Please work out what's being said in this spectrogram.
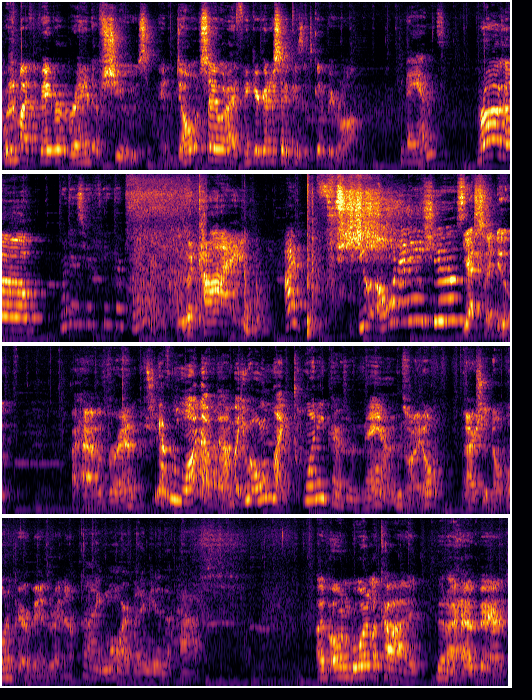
What is my favorite brand of shoes? And don't say what I think you're gonna say because it's gonna be wrong. Vans? Wrongo! What is your favorite brand? Lakai. I. Do you own any shoes? Yes, I do. I have a brand of shoes. You have one of them, but you own like 20 pairs of Vans. No, I don't. I actually don't own a pair of Vans right now. Not anymore, but I mean in the past. I've owned more Lakai than I have Vans.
